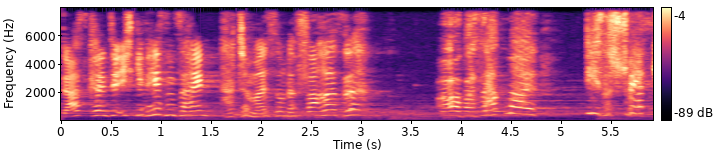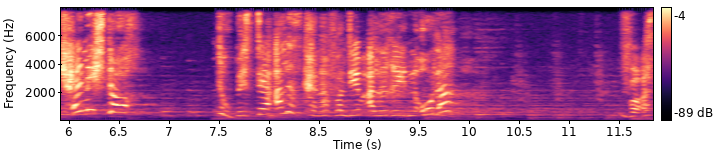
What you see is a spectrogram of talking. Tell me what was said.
Das könnte ich gewesen sein. Hatte mal so eine Phase. Aber sag mal, dieses Schwert kenne ich doch. Du bist der Alleskenner, von dem alle reden, oder? Was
